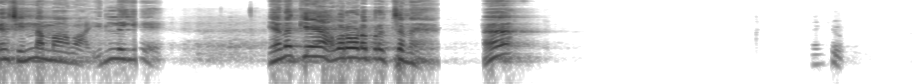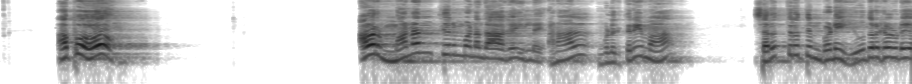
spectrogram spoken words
ஏன் சின்னம்மாவா? இல்லையே. எனக்கு ஏன் அவரோட பிரச்சனை. அப்போ அவர் மனம் திரும்பினதாக இல்லை. ஆனால் உங்களுக்கு தெரியுமா? சரித்திரத்தின்படி யூதர்களுடைய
